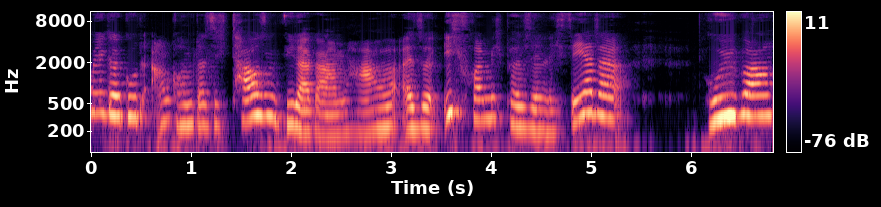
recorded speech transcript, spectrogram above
mega gut ankommt, dass ich 1000 Wiedergaben habe. Also ich freue mich persönlich sehr darüber.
